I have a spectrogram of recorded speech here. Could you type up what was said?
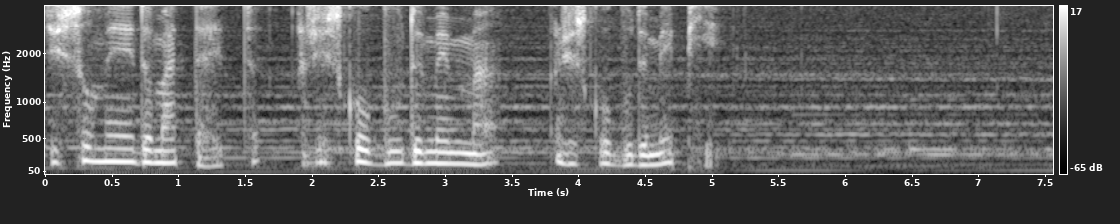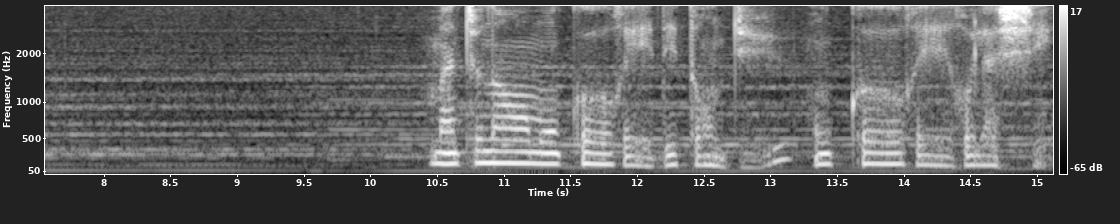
du sommet de ma tête jusqu'au bout de mes mains, jusqu'au bout de mes pieds. Maintenant, mon corps est détendu, mon corps est relâché.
